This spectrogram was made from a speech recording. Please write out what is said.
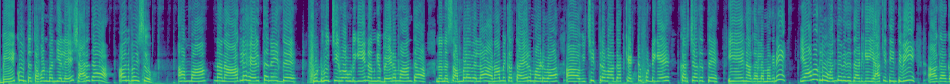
ಬೇಕು ಅಂತ ತಗೊಂಡ್ ಬಂದ್ಯಲ್ಲೇ, ಶಾರದಾ? ಅನ್ಭವಿಸು. ಅಮ್ಮ, ನಾನು ಆಗ್ಲೇ ಹೇಳ್ತಾನೆ ಇದ್ದೆ. ಫುಡ್ ಹುಚ್ಚಿರುವ ಹುಡುಗಿ ನನಗೆ ಬೇಡಮ್ಮ ಅಂತ. ನನ್ನ ಸಂಬಳವೆಲ್ಲ ಅನಾಮಿಕ ತಯಾರು ಮಾಡುವ ಆ ವಿಚಿತ್ರವಾದ ಕೆಟ್ಟ ಫುಡ್ಗೆ ಖರ್ಚಾಗುತ್ತೆ. ಏನಾಗಲ್ಲ ಮಗನೇ, ಯಾವಾಗ್ಲೂ ಒಂದೇ ವಿಧದ ಅಡಿಗೆ ಯಾಕೆ ತಿಂತೀವಿ? ಆಗಾಗ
